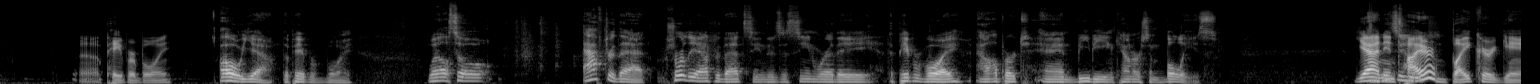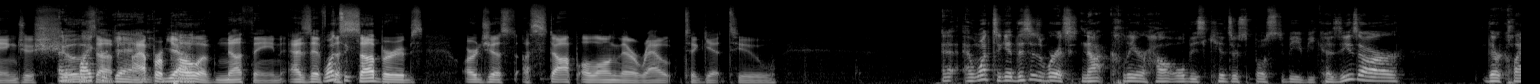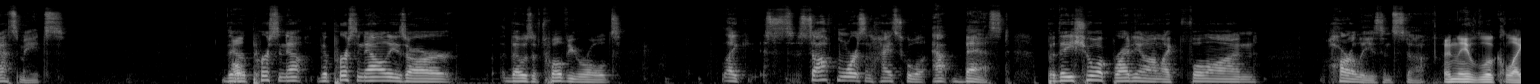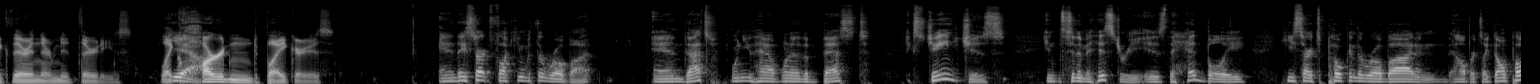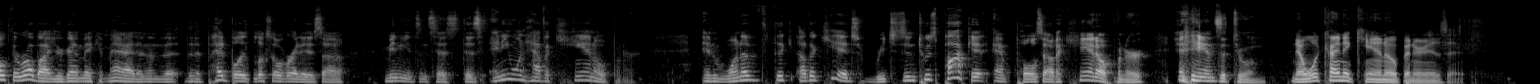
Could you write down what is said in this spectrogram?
uh, paper boy. Oh yeah, the paper boy. Well, so after that, shortly after that scene, there's a scene where they, the paper boy, Albert and BB encounter some bullies. Yeah, an And you- entire biker gang just shows up gang, apropos yeah. of nothing, as if Once the ag- suburbs are just a stop along their route to get to. And, and once again, this is where it's not clear how old these kids are supposed to be because these are their classmates. Their Oh. personal their personalities are those of twelve year olds, like s- sophomores in high school at best. But they show up riding on like full on Harleys and stuff. And they look like they're in their mid 30s. Like Yeah. hardened bikers. and they start fucking with the robot and that's when you have one of the best exchanges in cinema history is the head bully he starts poking the robot and albert's like don't poke the robot you're to make it mad. And then the, the head bully looks over at his uh, minions and says does anyone have a can opener? And one of the other kids reaches into his pocket and pulls out a can opener and hands it to him. Now, what kind of can opener is it?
